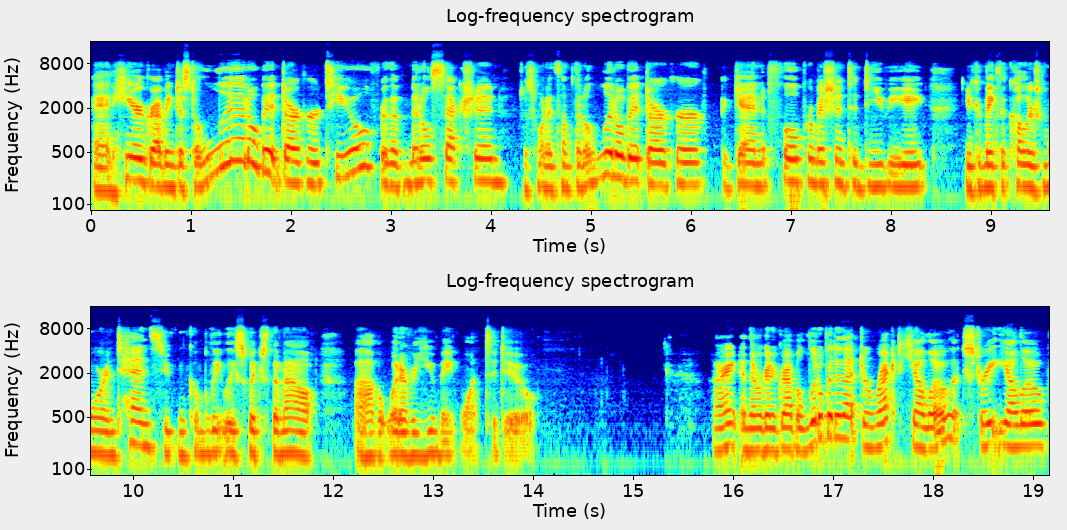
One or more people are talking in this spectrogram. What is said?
And here grabbing just a little bit darker teal for the middle section. Just wanted something a little bit darker. Again, full permission to deviate. You can make the colors more intense. You can completely switch them out, uh, but whatever you may want to do. All right, and then we're going to grab a little bit of that direct yellow, that straight yellow.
